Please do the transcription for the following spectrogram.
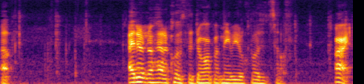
Oh. I don't know how to close the door, but maybe it'll close itself. Alright.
